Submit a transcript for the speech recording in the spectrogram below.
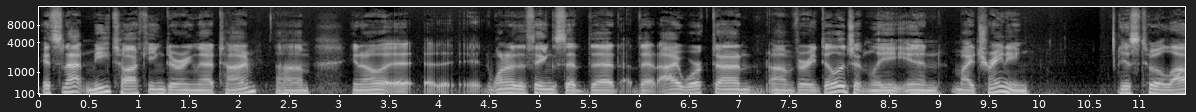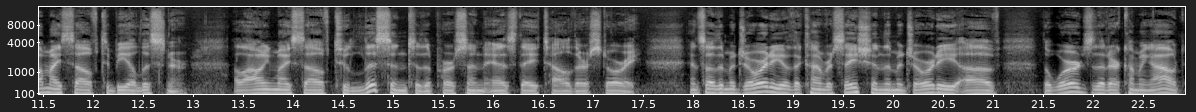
it's not me talking during that time. Um, you know, it, it, one of the things that, that, that I worked on um, very diligently in my training is to allow myself to be a listener allowing myself to listen to the person as they tell their story. And so the majority of the conversation, the majority of the words that are coming out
